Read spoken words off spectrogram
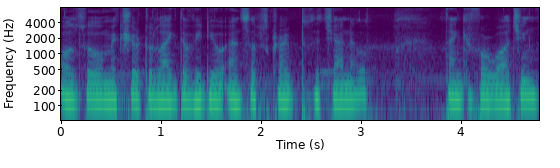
Also make sure to like the video and subscribe to the channel. Thank you for watching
